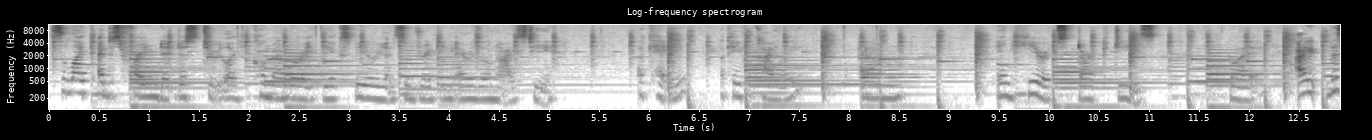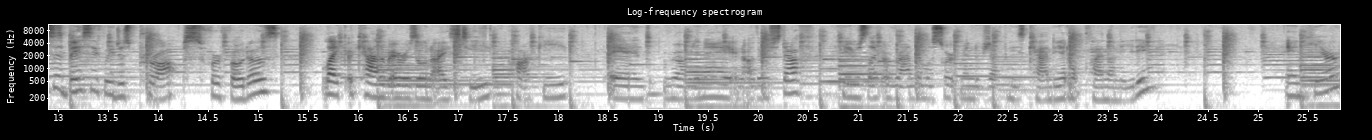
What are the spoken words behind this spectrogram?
So like, I just framed it just to like commemorate the experience of drinking Arizona iced tea. Okay, okay for Kylie. Um, in here it's dark, jeez. But I this is basically just props for photos, like a can of Arizona iced tea, Pocky, and ramune and other stuff. Here's like a random assortment of Japanese candy I don't plan on eating. And here,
